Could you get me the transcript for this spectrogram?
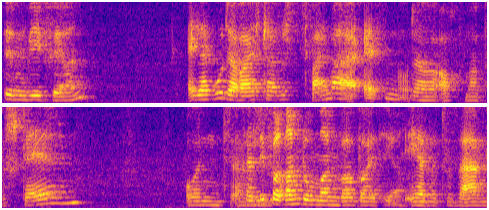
Inwiefern? Ja gut, da war ich glaube ich zweimal essen oder auch mal bestellen. Und, Der ähm, Lieferandomann war bei dir. Ja, sozusagen.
